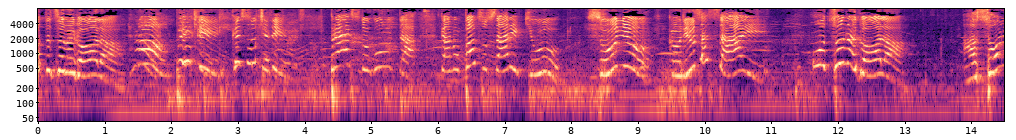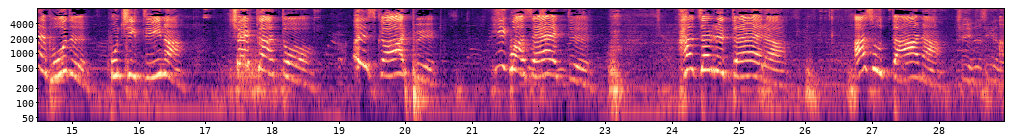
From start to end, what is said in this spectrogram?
Il gola! No, perché? Che succedeva? Presto, conta, che non posso stare più. Sogno, curiosa sai. Oh, c'è gola! A sole pude, concettina. C'è il gatto! Le scarpe! I guasetti! La giarrettera! La sottana! Sì, sì, La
